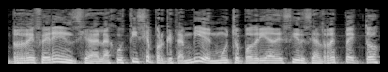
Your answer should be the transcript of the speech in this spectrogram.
referencia a la justicia, porque también mucho podría decirse al respecto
